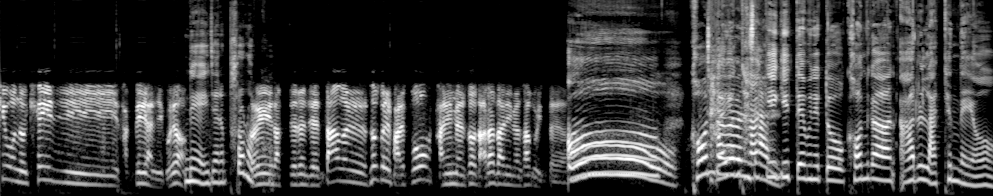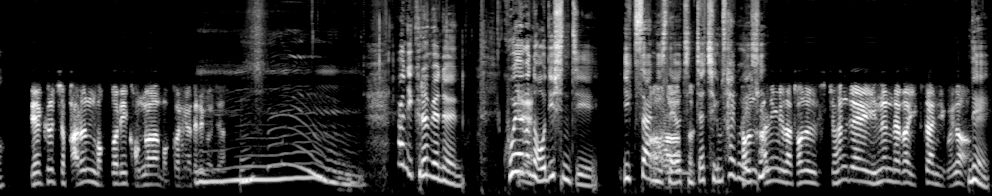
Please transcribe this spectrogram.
키우는 케이지 닭들이 아니고요. 네, 이제는 풀어놓고. 저희 닭들은 이제 땅을, 흙을 밟고 다니면서, 날아다니면서 하고 있어요. 오, 건강한 닭이기 때문에 또 건강한 알을 낳겠네요. 예, 그렇죠. 바른 먹거리, 건강한 먹거리가 되는 거죠. 음. 아니, 그러면은, 고향은 예. 어디신지? 익산이세요? 아, 진짜 지금 살고 계신? 아닙니다. 저는 현재 있는 데가 익산이고요. 네.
